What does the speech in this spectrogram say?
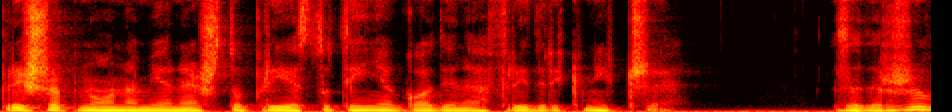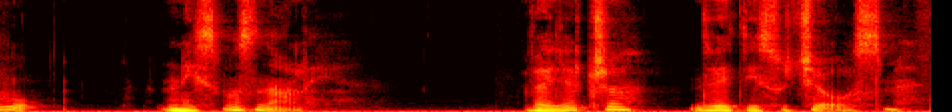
prišapnuo nam je nešto prije stotinja godina Friedrich Nietzsche. Za državu nismo znali. Veljača 2008.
